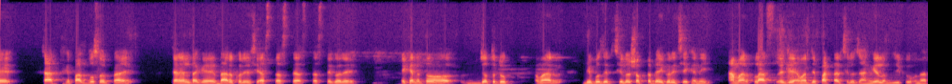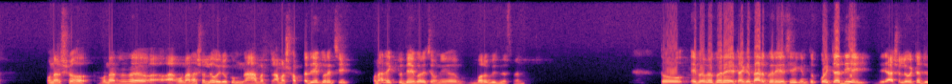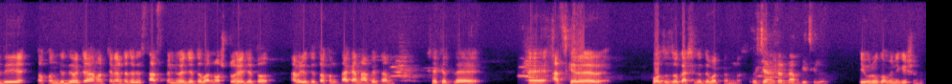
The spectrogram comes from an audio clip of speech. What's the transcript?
চার থেকে পাঁচ বছর প্রায় চ্যানেলটাকে দাঁড় করেছি আস্তে আস্তে আস্তে আস্তে করে। এখানে তো যতটুক আমার ডিপোজিট ছিল, সবটা ব্যয় করেছি এখানেই। আমার প্লাস এই যে আমার যে পার্টনার ছিল, জাহাঙ্গীর আলম জিকু, ওনার ওনার সহ। ওনার ওনার আসলে ওইরকম না, আমার আমার সবটা দিয়ে করেছি। ওনার একটু দিয়ে করেছে উনি বড় বিজনেসম্যান তো এভাবে করে এটাকে দাঁড় করিয়েছি, কিন্তু ওইটা দিয়েই যে আসলে ওইটা যদি, তখন যদি ওইটা আমার চ্যানেলটা যদি সাসপেন্ড হয়ে যেত বা নষ্ট হয়ে যেত, আমি যদি তখন টাকা না পেতাম, সেক্ষেত্রে আজকের প্রযোজক আশি করতে পারতাম না। ওই চ্যানেলটার নাম কি ছিল? Euro communication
